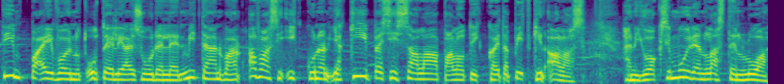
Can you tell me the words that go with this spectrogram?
Timppa ei voinut uteliaisuudelleen mitään, vaan avasi ikkunan ja kiipesi salaa palotikkaita pitkin alas. Hän juoksi muiden lasten luo.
